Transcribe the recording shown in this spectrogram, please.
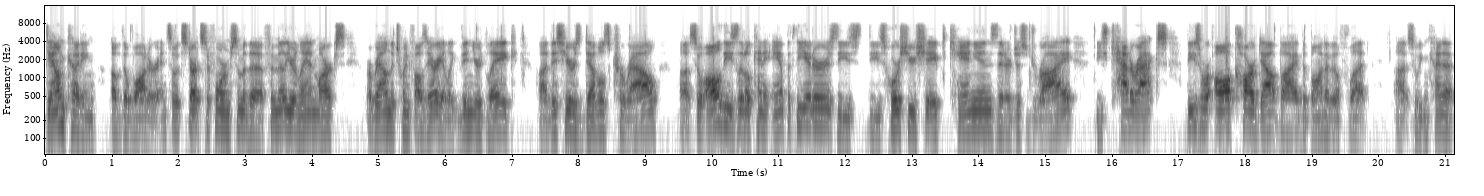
down cutting of the water. And so it starts to form some of the familiar landmarks around the Twin Falls area, like Vineyard Lake. Uh, this here is Devil's Corral. Uh, so all these little kind of amphitheaters, these these horseshoe-shaped canyons that are just dry, these cataracts, these were all carved out by the Bonneville flood. Uh, so we can kind of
